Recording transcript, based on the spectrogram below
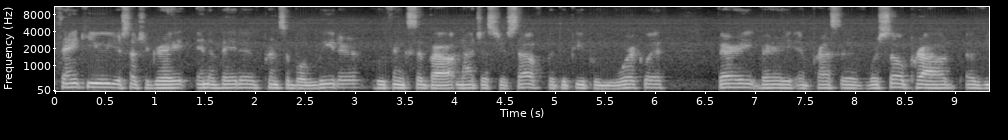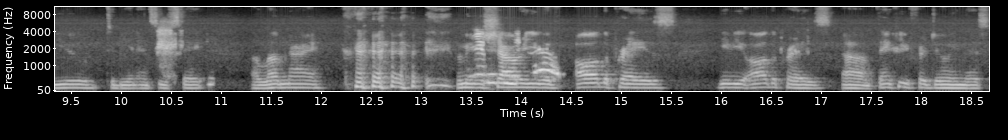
thank you. You're such a great, innovative, principled leader who thinks about not just yourself, but the people you work with. Very, very impressive. We're so proud of you to be an NC State alumni. Let me just shower you with all the praise, give you all the praise. Um, thank you for doing this.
